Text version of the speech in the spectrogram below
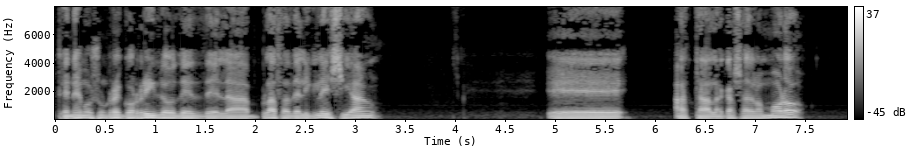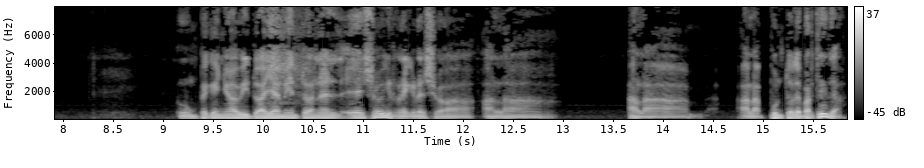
Tenemos un recorrido desde la plaza de la iglesia eh, hasta la casa de los moros. Un pequeño habituallamiento en el eso y regreso a, a la a la a la punto de partida.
